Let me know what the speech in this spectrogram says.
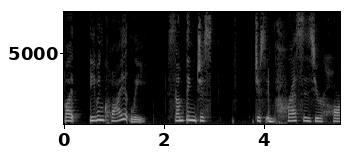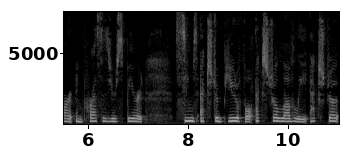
But even quietly, something just just impresses your heart, impresses your spirit, seems extra beautiful, extra lovely, extra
